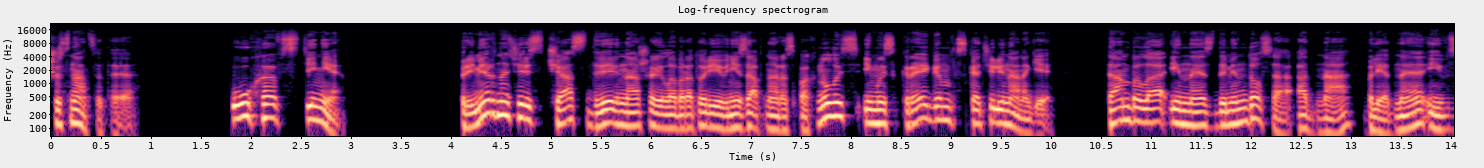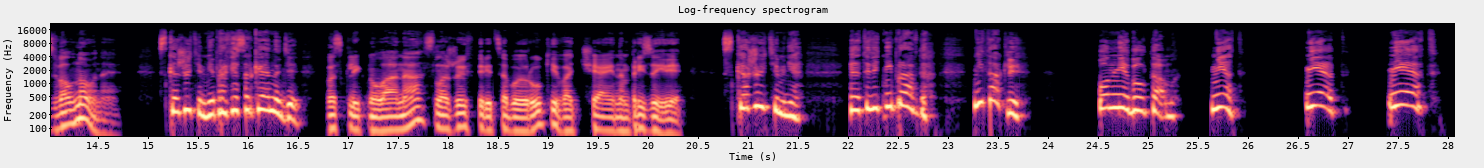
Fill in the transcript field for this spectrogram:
16. Ухо в стене. Примерно через час дверь нашей лаборатории внезапно распахнулась, и мы с Крейгом вскочили на ноги. Там была Инес де Мендоса, одна, бледная и взволнованная. «Скажите мне, профессор Кеннеди!» — воскликнула она, сложив перед собой руки в отчаянном призыве. «Скажите мне, это ведь неправда, не так ли? Он не был там! Нет! Нет! Нет!»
